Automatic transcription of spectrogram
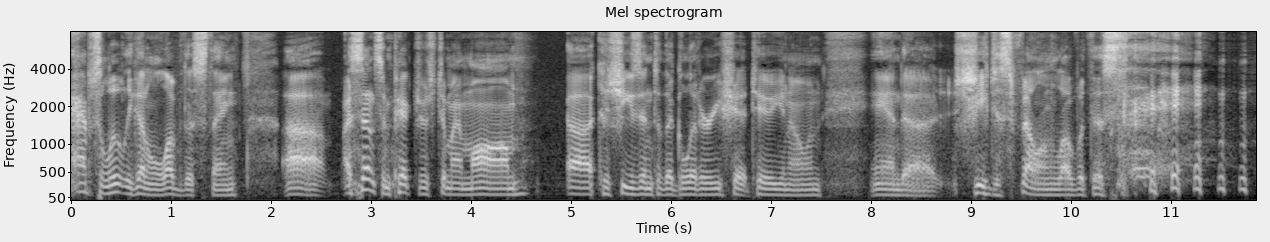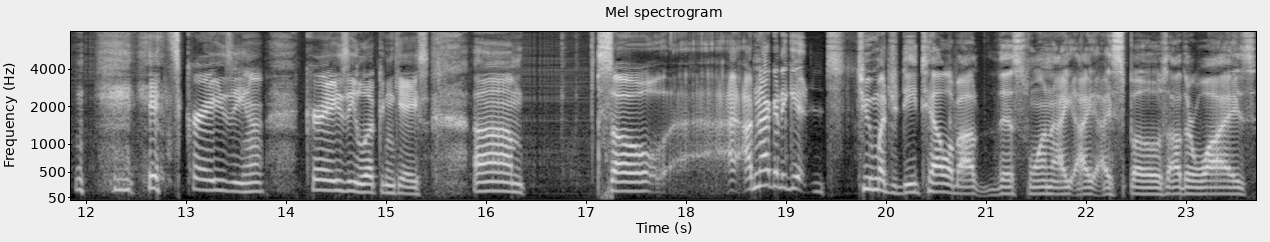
absolutely going to love this thing. Uh, I sent some pictures to my mom because uh, she's into the glittery shit too, you know, and and uh, she just fell in love with this thing. it's crazy, huh? Crazy looking case. Um, so I, am not going to get too much detail about this one. I, I, I suppose. Otherwise,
